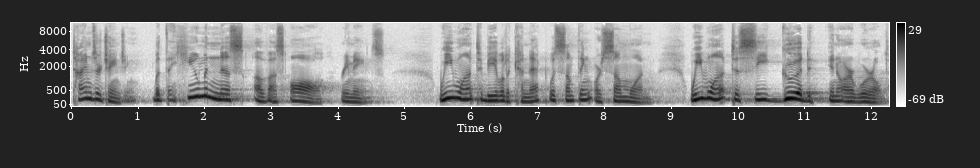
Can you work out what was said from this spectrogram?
Times are changing, but the humanness of us all remains. We want to be able to connect with something or someone. We want to see good in our world.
